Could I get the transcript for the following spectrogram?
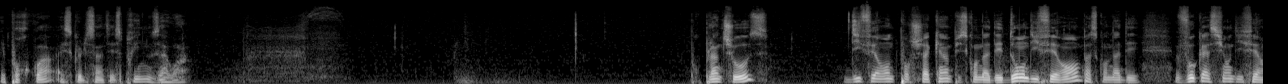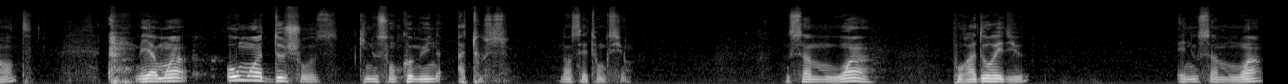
Et pourquoi est-ce que le Saint-Esprit nous a oint plein de choses, différentes pour chacun, puisqu'on a des dons différents, parce qu'on a des vocations différentes. Mais il y a au moins deux choses qui nous sont communes à tous dans cette onction. Nous sommes moins pour adorer Dieu et nous sommes moins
